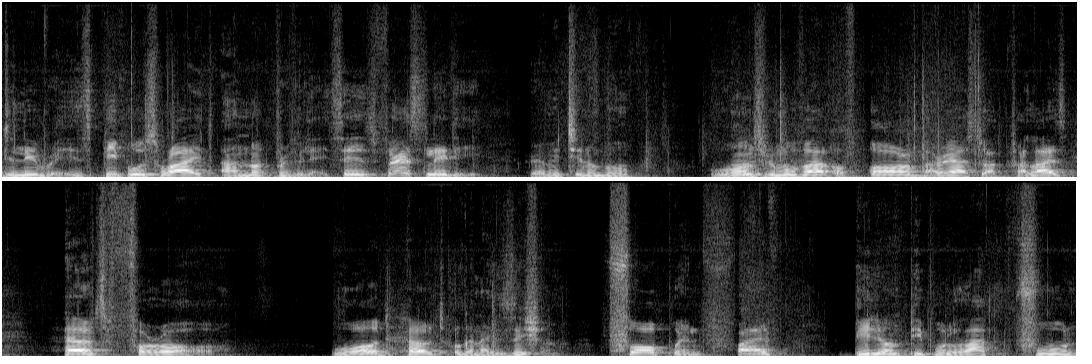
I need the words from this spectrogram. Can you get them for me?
delivery is people's right and not privilege, says First Lady Remi Tinubu, wants removal of all barriers to actualize health for all. World Health Organization, 4.5 billion people lack full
